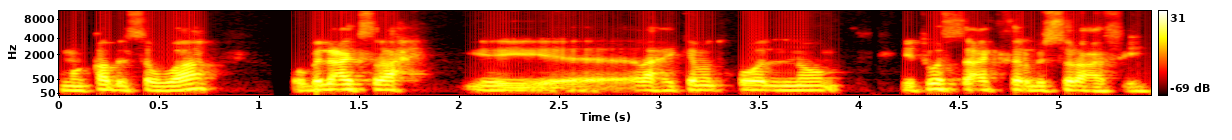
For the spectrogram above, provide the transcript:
من قبل سواه وبالعكس راح راح كما تقول إنه يتوسع أكثر بسرعة فيه.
